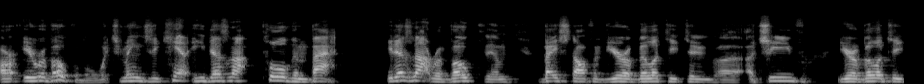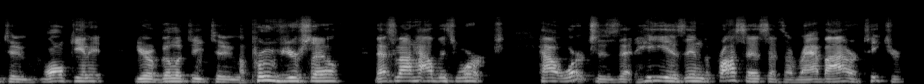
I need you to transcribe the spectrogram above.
are irrevocable, which means he can't, he does not pull them back. He does not revoke them based off of your ability to uh, achieve, your ability to walk in it, your ability to prove yourself. That's not how this works. How it works is that he is in the process as a rabbi or teacher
